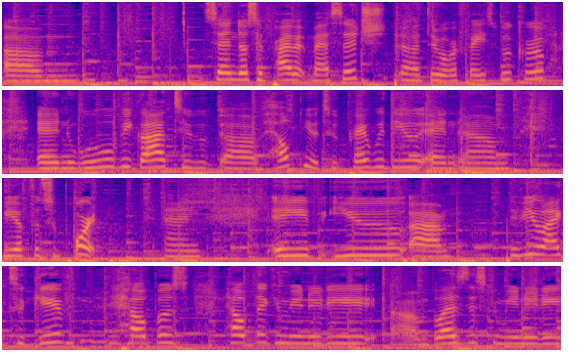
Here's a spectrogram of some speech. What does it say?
um, send us a private message uh, through our Facebook group, and we will be glad to uh, help you, to pray with you, and um, be of support. And if you um, if you like to give, help us, help the community, um, bless this community,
